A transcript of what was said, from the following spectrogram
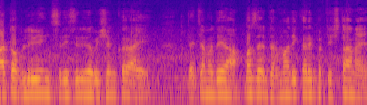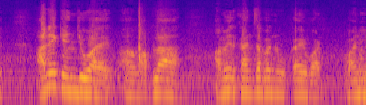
art of living Shri Shri Ravishankar आहे त्याच्यामध्ये आप्पासाहेब धर्माधिकारी प्रतिष्ठान आहेत अनेक एन जी ओ आहे आपला आमिर खानचा पण काय वाट पाणी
